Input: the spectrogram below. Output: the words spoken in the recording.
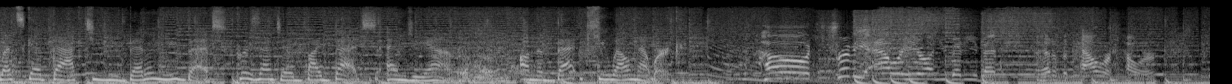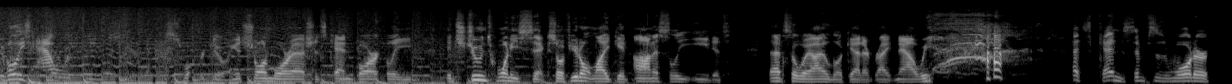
Let's get back to You Better You Bet, presented by Bet MGM on the BetQL network. Oh, it's trivia hour here on You Better You Bet, ahead of the Power Hour. We have all these hour themes here. This is what we're doing. It's Shaun Morash, it's Ken Barkley. It's June 26th, so if you don't like it, honestly, eat it. That's the way I look at it right now. We, as Ken sips his water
